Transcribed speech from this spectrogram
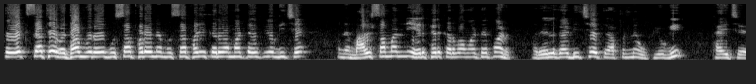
તો એક સાથે વધારે મુસાફરોને મુસાફરી કરવા માટે ઉપયોગી છે અને માલ સામાનની હેરફેર કરવા માટે પણ રેલગાડી છે તે આપણને ઉપયોગી થાય છે.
